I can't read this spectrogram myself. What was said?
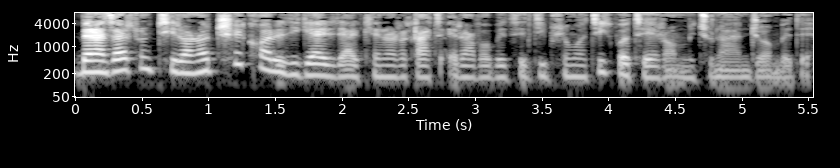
به نظرتون تیرانا چه کار دیگری در کنار قطع روابط دیپلماتیک با تهران می‌تونه انجام بده؟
